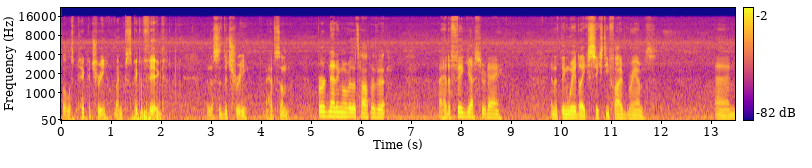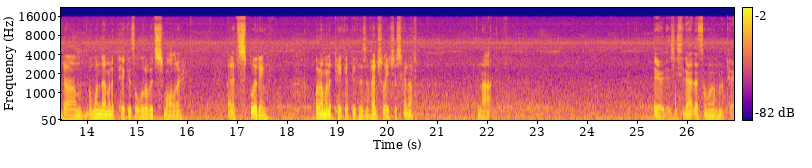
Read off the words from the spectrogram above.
So let's pick a tree, let's pick a fig, and this is the tree. I have some bird netting over the top of it. I had a fig yesterday, and the thing weighed like 65 grams. And um, the one that I'm gonna pick is a little bit smaller, and it's splitting, but I'm gonna pick it because eventually it's just gonna not. There it is. You see that? That's the one I'm going to pick.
